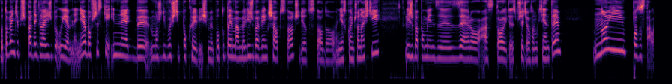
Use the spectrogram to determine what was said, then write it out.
bo to będzie przypadek dla liczby ujemnej, nie? Bo wszystkie inne jakby możliwości pokryliśmy, bo tutaj mamy liczba większa od 100, czyli od 100 do nieskończoności, liczba pomiędzy 0 a 100 i to jest przedział zamknięty, no i pozostałe.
